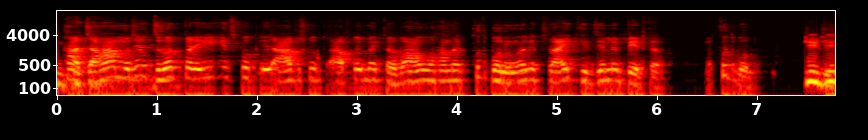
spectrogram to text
हाँ जहाँ मुझे ज़रूरत पड़ेगी कि इसको कि आप इसको आपको मैं करवाऊँ वहाँ मैं खुद बोलूँगा कि ट्राई कीजिए मैं वेट कर मैं खुद बोलूँ। जी जी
